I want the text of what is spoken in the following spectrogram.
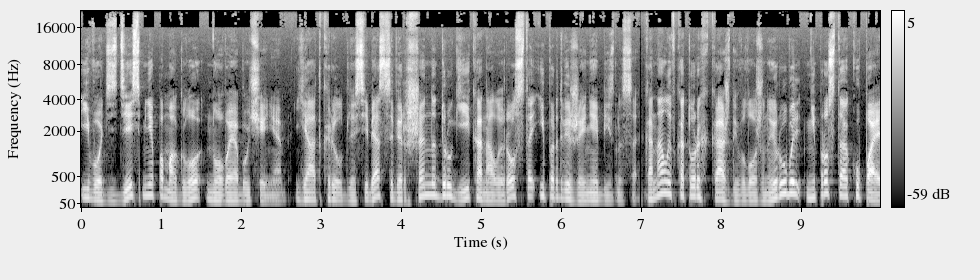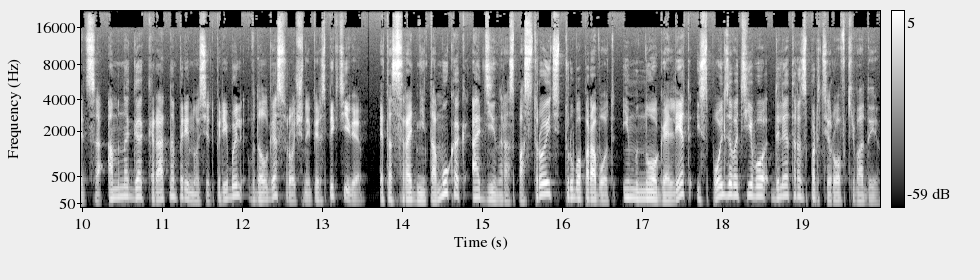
И вот здесь мне помогло новое обучение. Я открыл для себя совершенно другие каналы роста и продвижения бизнеса. Каналы, в которых каждый вложенный рубль не просто окупается, а многократно приносит приносит прибыль в долгосрочной перспективе. Это сродни тому, как один раз построить трубопровод и много лет использовать его для транспортировки воды.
